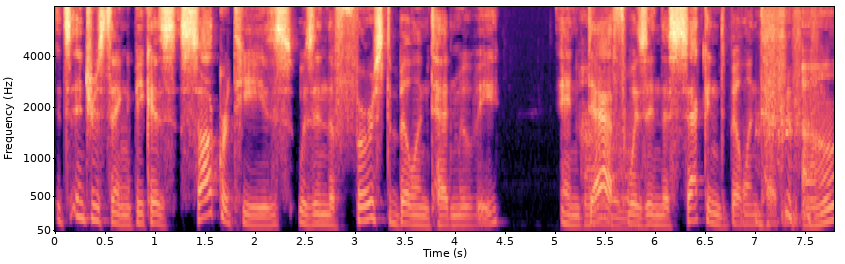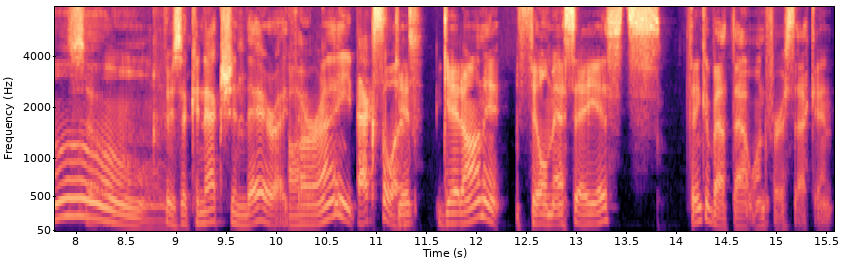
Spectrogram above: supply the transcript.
It's interesting because Socrates was in the first Bill and Ted movie, and Death Oh. was in the second Bill and Ted movie. Oh. There's a connection there, I think. All right. Excellent. Get get on it, film essayists. Think about that one for a second.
